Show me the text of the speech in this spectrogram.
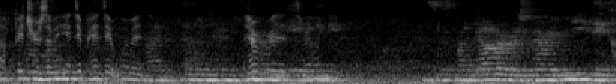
of pictures of independent women. They're really, it's really neat. Since my daughter is married me, they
